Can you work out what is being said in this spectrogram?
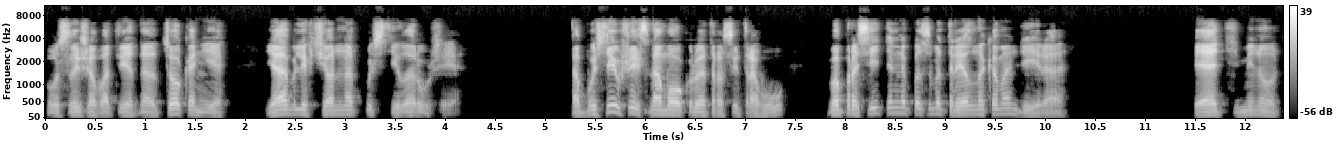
Услышав ответное цоканье, я облегченно отпустил оружие. Опустившись на мокрую от росы траву, вопросительно посмотрел на командира. «Пять минут.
